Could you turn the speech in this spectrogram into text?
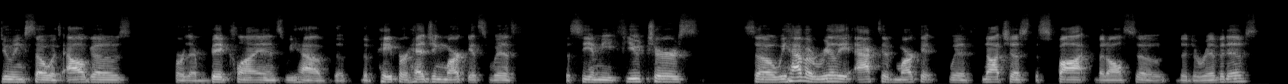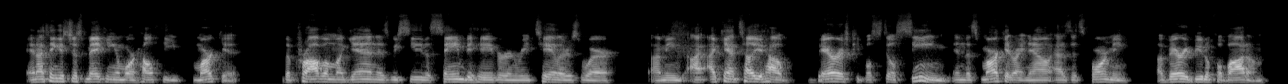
doing so with algos for their big clients. We have the, the paper hedging markets with the CME futures. So we have a really active market with not just the spot, but also the derivatives. And I think it's just making a more healthy market. The problem, again, is we see the same behavior in retailers where, I mean, I, I can't tell you how bearish people still seem in this market right now as it's forming a very beautiful bottom.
